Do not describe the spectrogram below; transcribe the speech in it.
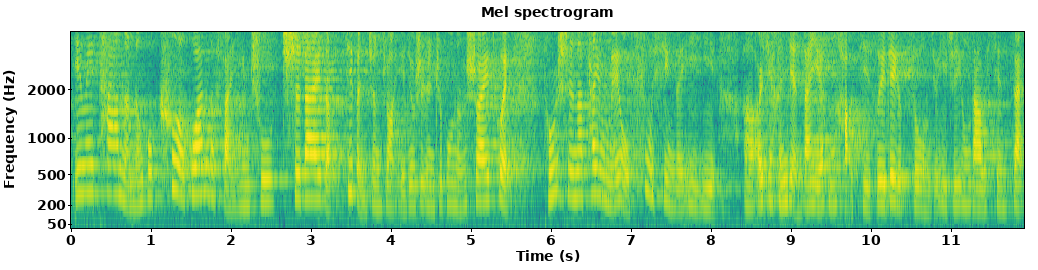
因为它呢能够客观的反映出痴呆的基本症状，也就是认知功能衰退。同时呢，它又没有负性的意义，呃，而且很简单也很好记，所以这个词我们就一直用到了现在。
